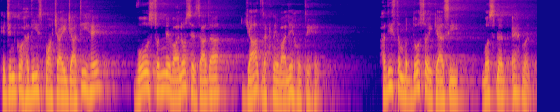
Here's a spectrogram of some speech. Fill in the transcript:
کہ جن کو حدیث پہنچائی جاتی ہے، وہ سننے والوں سے زیادہ یاد رکھنے والے ہوتے ہیں۔ حدیث نمبر دو سو اکیاسی، مسند احمد۔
